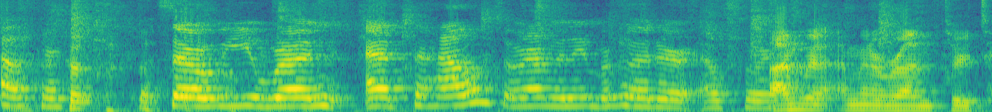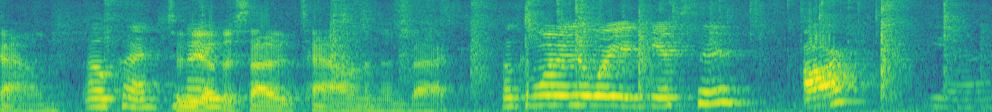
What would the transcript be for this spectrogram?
Okay. so you run at the house or at the neighborhood or elsewhere? I'm gonna I'm gonna run through town okay. to the other side of town and then back. Okay. Want to know where your gifts is? Are? Yeah.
